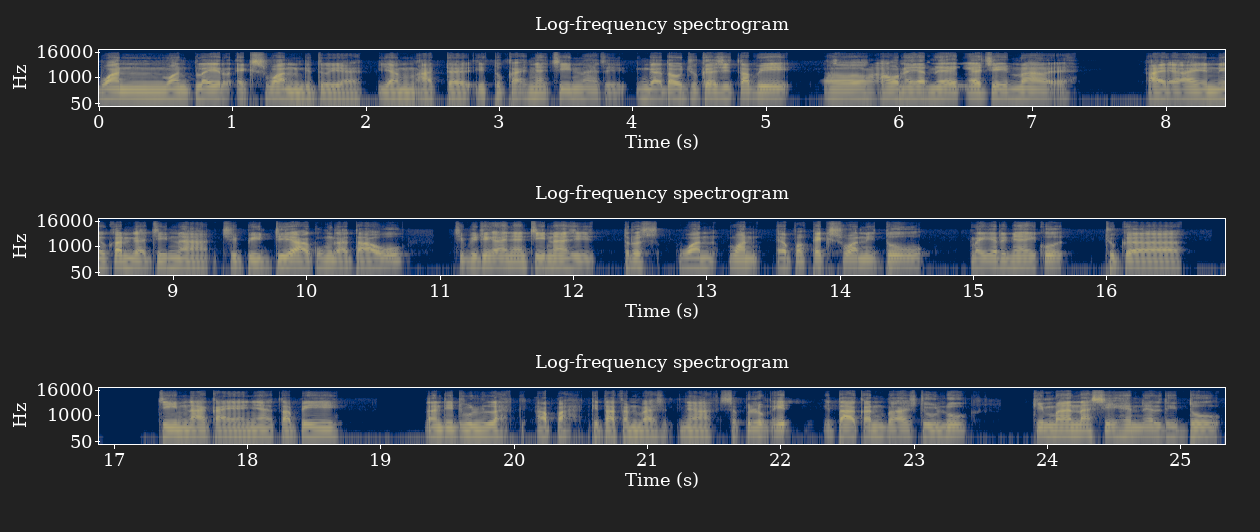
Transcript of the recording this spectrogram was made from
One One Player X1 gitu ya yang ada. Itu kayaknya Cina sih. Nggak tahu juga sih tapi uh, Ioneo ya Cina ya. Ioneo kan nggak Cina. GPD aku nggak tahu. GPD kayaknya Cina sih. Terus One One apa X1 itu playernya itu juga Cina kayaknya. Tapi nanti dulu lah apa kita akan bahasnya sebelum itu kita akan bahas dulu gimana sih handheld itu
